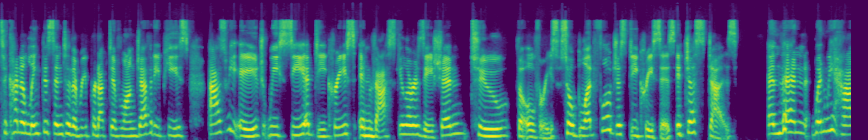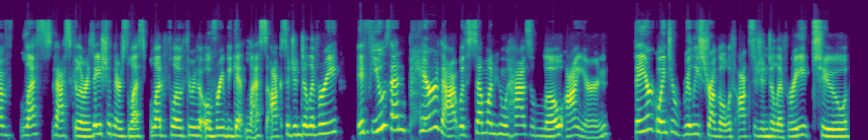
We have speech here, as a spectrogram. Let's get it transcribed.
to kind of link this into the reproductive longevity piece, as we age, we see a decrease in vascularization to the ovaries. So, blood flow just decreases, it just does. And then when we have less vascularization, there's less blood flow through the ovary, we get less oxygen delivery. If you then pair that with someone who has low iron, they are going to really struggle with oxygen delivery to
